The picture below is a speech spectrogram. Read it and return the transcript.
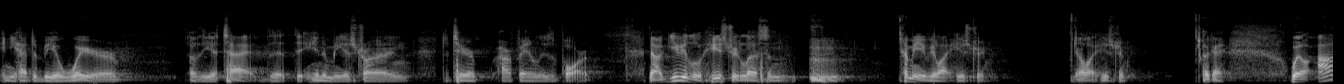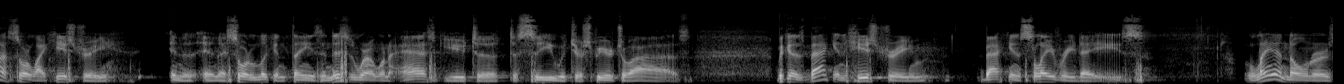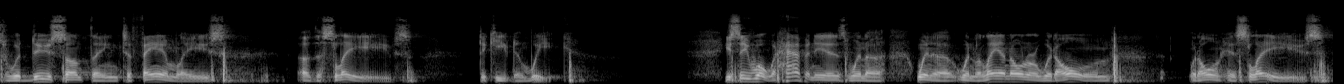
and you have to be aware of the attack that the enemy is trying to tear our families apart. Now, I'll give you a little history lesson. How many of you like history? Y'all like history? Okay. Well, I sort of like history in a, in a sort of looking things, and this is where I'm going to ask you to, to see with your spiritual eyes. Because back in history, back in slavery days, landowners would do something to families of the slaves to keep them weak. You see, what would happen is when a when a when a landowner would own would own his slaves, of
